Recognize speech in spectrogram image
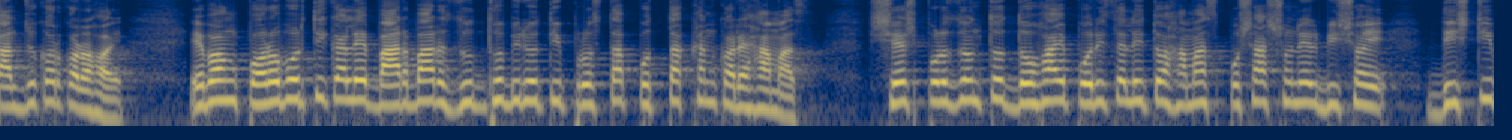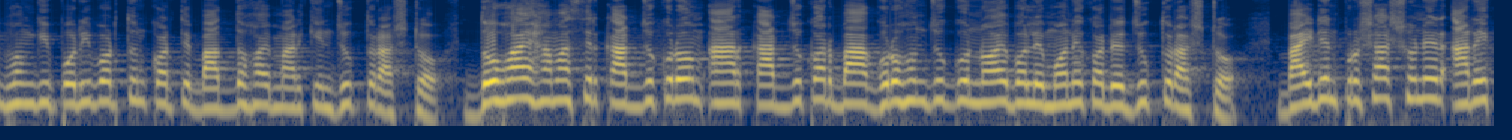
কার্যকর করা হয়। এবং পরবর্তীকালে বারবার যুদ্ধবিরতি প্রস্তাব প্রত্যাখ্যান করে হামাস। শেষ পর্যন্ত দোহায় পরিচালিত হামাস প্রশাসনের বিষয়ে দৃষ্টিভঙ্গি পরিবর্তন করতে বাধ্য হয় মার্কিন যুক্তরাষ্ট্র। দোহায় হামাসের কার্যক্রম আর কার্যকর বা গ্রহণযোগ্য নয় বলে মনে করে যুক্তরাষ্ট্র। বাইডেন প্রশাসনের আরেক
